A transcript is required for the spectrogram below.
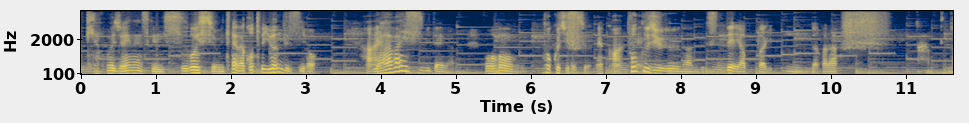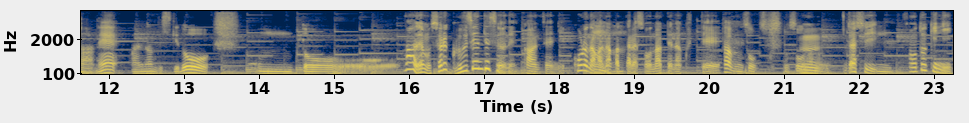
大きな声じゃ言えないんですけど、すごいっすよ、みたいなこと言うんですよ。はい。やばいっす、みたいな。おう特殊ですよね、完全に。特殊なんですって、やっぱり。うん、だから、なんていうのね、あれなんですけど、うーんと、まあでもそれ偶然ですよね、完全に。コロナがなかったらそうなってなくて。多分そうそうそう、そうなのよ。だうし、んその時に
